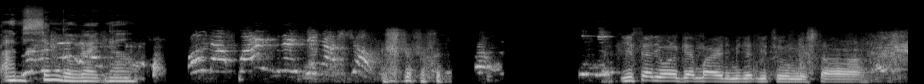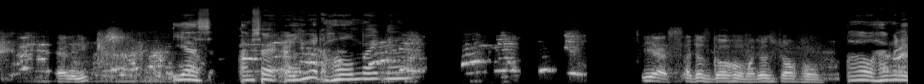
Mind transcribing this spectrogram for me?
I'm single right now. You said you want to get married immediately to Mr. Uh, Ellie. Yes. I'm sorry. Are you at home right now? Yes, I just go home. I just drove home. Oh, how many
